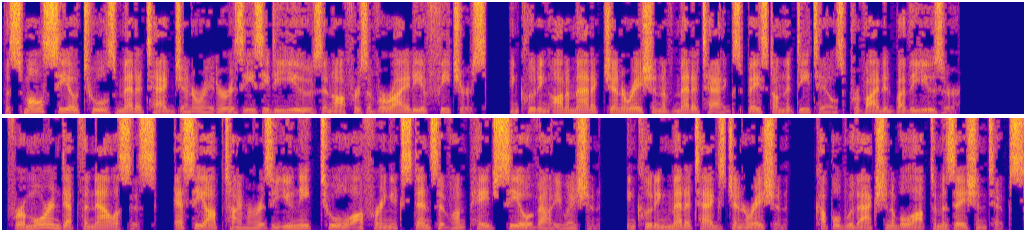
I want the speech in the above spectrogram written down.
the Small SEO Tools meta tag generator is easy to use and offers a variety of features, including automatic generation of meta tags based on the details provided by the user. For a more in-depth analysis, SEOptimer is a unique tool offering extensive on-page SEO evaluation, including meta tags generation, coupled with actionable optimization tips.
